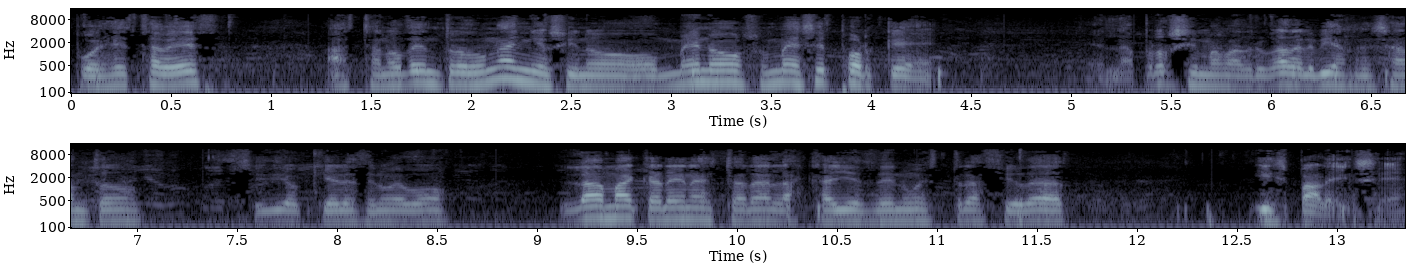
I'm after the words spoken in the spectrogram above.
pues esta vez hasta no dentro de un año, sino menos meses porque en la próxima madrugada del Viernes Santo, si Dios quiere de nuevo, la Macarena estará en las calles de nuestra ciudad hispalense.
